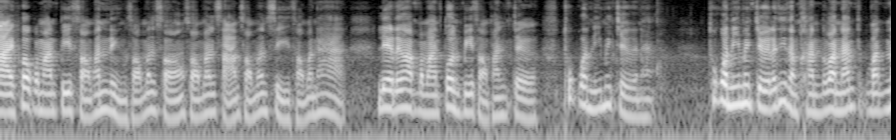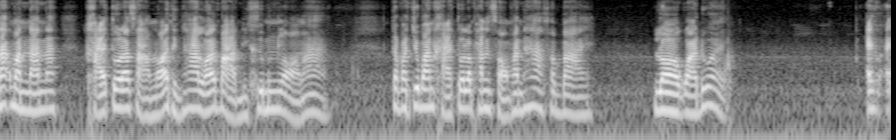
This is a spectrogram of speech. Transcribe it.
ลายพวกประมาณปี 2001 2002 2003 2004 2005 เรียกได้ว่าประมาณต้นปี 2000 เจอ ทุกวันนี้ไม่เจอนะฮะทุกวันนี้ไม่เจอแล้วที่สำคัญวันนั้นวันณวันนั้นนะขายตัวละ 300ถึง500 บาทนี่คือมึงหล่อมาก แต่ปัจจุบันขายตัวละพันสองพันห้าสบายหล่อกว่าด้วย ไอไอ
